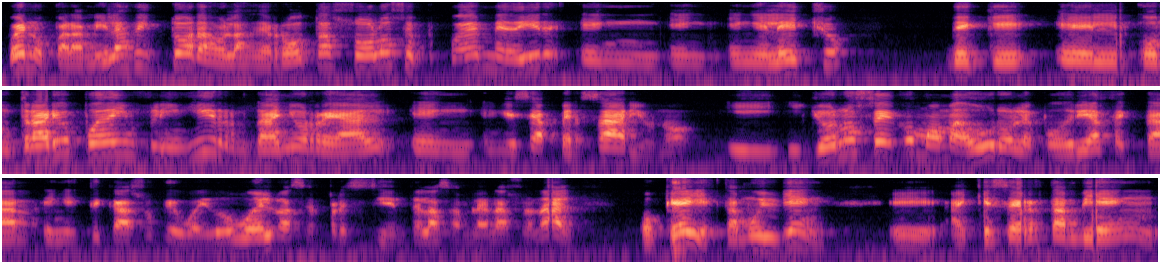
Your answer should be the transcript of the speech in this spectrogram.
Bueno, para mí las victorias o las derrotas solo se pueden medir en, el hecho de que el contrario puede infligir daño real en, ese adversario, ¿no? Y, y, yo no sé cómo a Maduro le podría afectar en este caso que Guaidó vuelva a ser presidente de la Asamblea Nacional. Ok, está muy bien, eh, hay que ser también,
